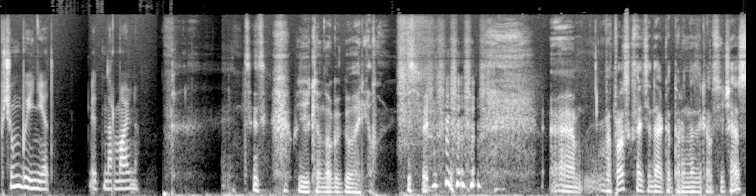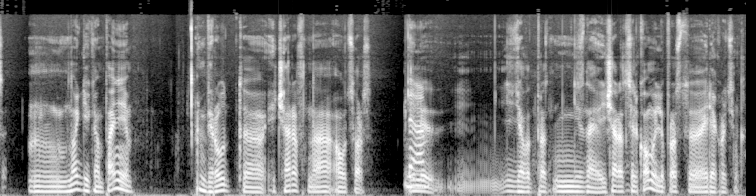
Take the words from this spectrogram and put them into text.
почему бы и нет? Это нормально. Ты удивительно много говорил. Эм, вопрос, кстати, да, который назрел сейчас. Многие компании берут э, HR на аутсорс. Да. Или, я вот просто не знаю, HR целиком или просто рекрутинг?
